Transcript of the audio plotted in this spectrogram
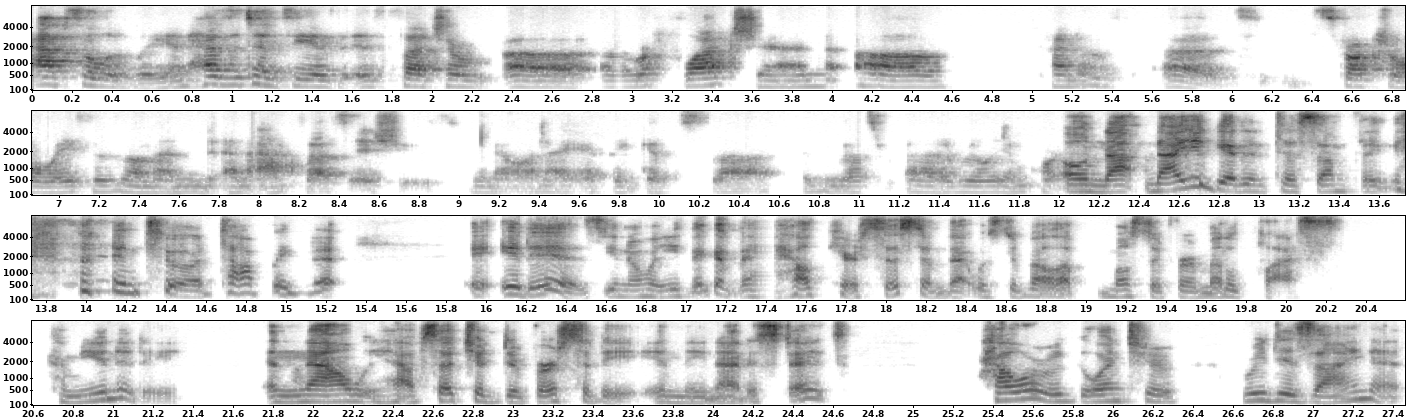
Absolutely, and hesitancy is, is such a, uh, a reflection of kind of uh, structural racism and, and access issues, you know, and I, I think it's, uh, I think that's uh, really important. Oh, now, now you get into something, into a topic that it is, you know, when you think of the healthcare system that was developed mostly for a middle class community, and now we have such a diversity in the United States, how are we going to redesign it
